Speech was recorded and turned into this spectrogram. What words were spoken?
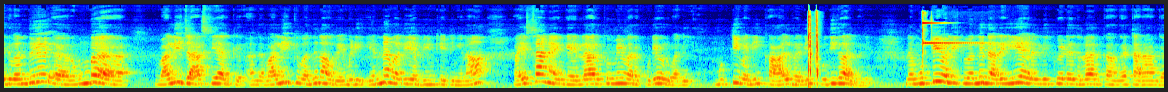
இது வந்து ரொம்ப வலி ஜாஸ்தியாக இருக்குது அந்த வலிக்கு வந்து நான் ஒரு ரெமெடி என்ன வலி அப்படின்னு கேட்டிங்கன்னா வயசான எங்கள் எல்லாருக்குமே வரக்கூடிய ஒரு வலி. முட்டி வலி கால் வலி குதிகால் வலி. இந்த முட்டி வலிக்கு வந்து நிறைய லிக்விட் இதெல்லாம் இருக்காங்க தராங்க.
